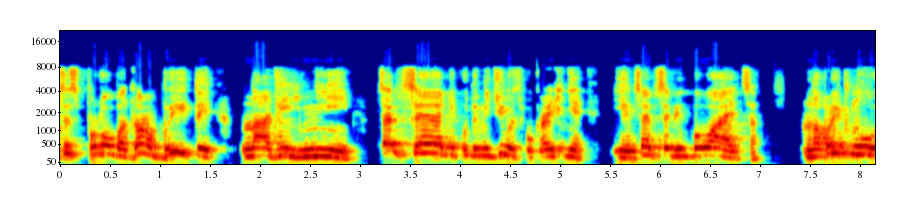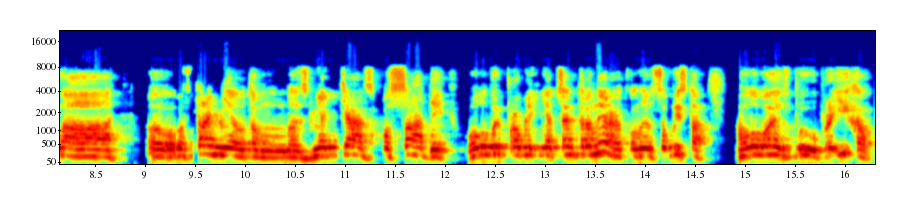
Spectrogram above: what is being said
це спроба заробити на війні. Це все нікуди не ділось в Україні, і це все відбувається. Наприклад, ну, а останнє там зняття з посади голови правління Центренерго, коли особисто голова СБУ приїхав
